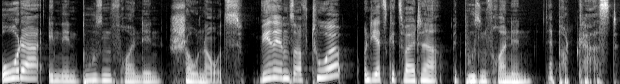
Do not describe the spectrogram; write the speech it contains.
oder in den Busenfreundin Show Notes. Wir sehen uns auf Tour und jetzt geht's weiter mit Busenfreundin, der Podcast.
